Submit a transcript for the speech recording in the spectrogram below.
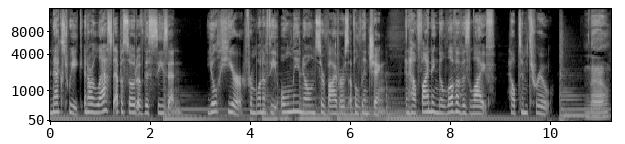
Next week, in our last episode of this season, you'll hear from one of the only known survivors of a lynching and how finding the love of his life helped him through. Now,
